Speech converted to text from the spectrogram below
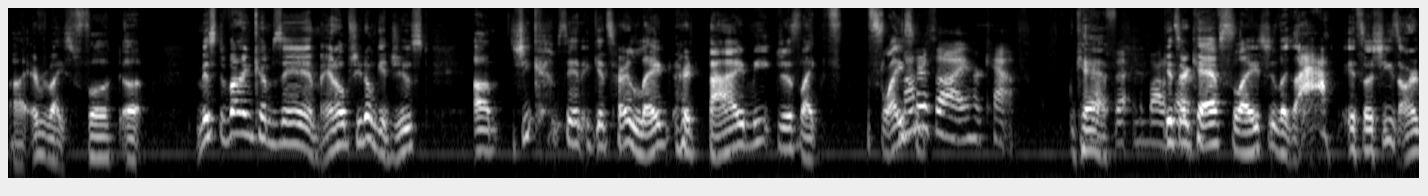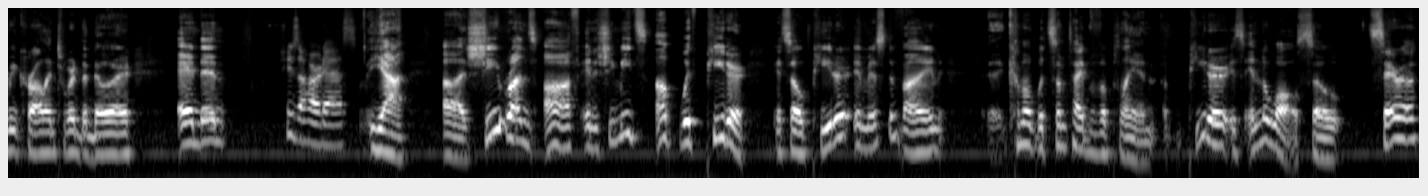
Uh, everybody's fucked up. Miss Divine comes in. Man, I hope she don't get juiced. Um, she comes in and gets her leg, her thigh meat, just like sliced. Not her thigh, her calf. Calf The- the bottom gets her calf sliced. She's like ah, and so she's army crawling toward the door, and then She's a hard ass. yeah, uh, she runs off and she meets up with Peter. And so Peter and Miss Divine uh, come up with some type of a plan. Peter is in the wall, so Sarah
